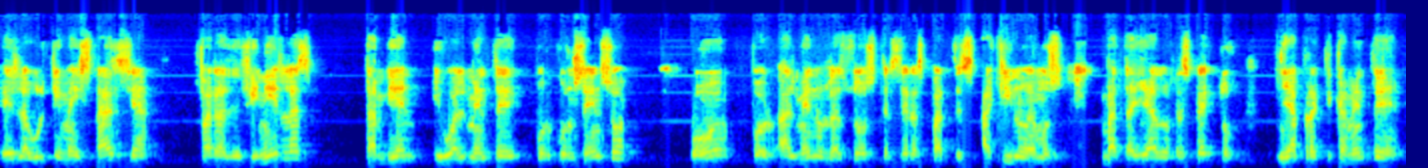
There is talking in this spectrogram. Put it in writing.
es la última instancia para definirlas, también igualmente por consenso o por al menos las dos terceras partes. Aquí no hemos batallado al respecto, ya prácticamente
